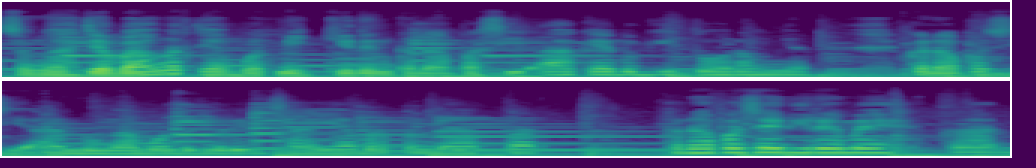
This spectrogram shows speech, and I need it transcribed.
sengaja banget ya buat mikirin kenapa si A kayak begitu orangnya. Kenapa si A nggak mau dengerin saya berpendapat? Kenapa saya diremehkan?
